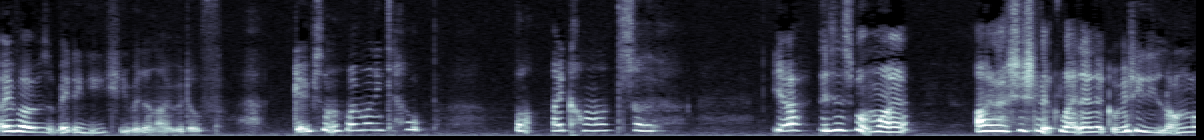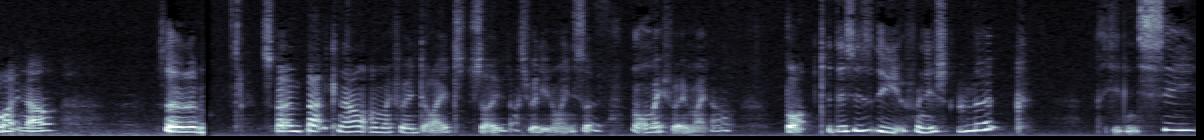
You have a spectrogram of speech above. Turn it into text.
If I was a bigger YouTuber, then I would have gave some of my money to help, but I can't, so yeah, this is what my eyelashes look like. They look really long right now. So, so I'm back now and my phone died, so that's really annoying. So, not on my phone right now. But this is the finished look, as you can see.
